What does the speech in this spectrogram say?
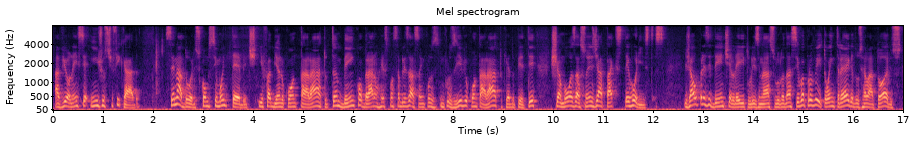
a violência injustificada. Senadores como Simone Tebet e Fabiano Contarato também cobraram responsabilização. Inclusive, o Contarato, que é do PT, chamou as ações de ataques terroristas. Já o presidente eleito Luiz Inácio Lula da Silva aproveitou a entrega dos relatórios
